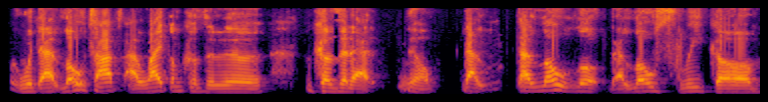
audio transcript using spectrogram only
With that low tops, I like them because of the because of that you know that that low look, that low sleek, um,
